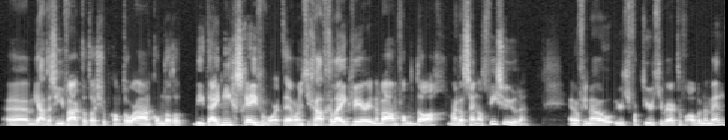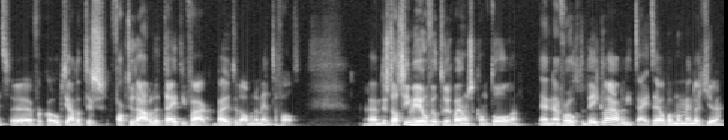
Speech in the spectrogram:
Ehm, ja, dan zie je vaak dat als je op kantoor aankomt, dat dat die tijd niet geschreven wordt. Hè? Want je gaat gelijk weer in de waan van de dag, maar dat zijn adviesuren. En of je nou uurtje factuurtje werkt of abonnement eh, verkoopt, ja, dat is facturabele tijd die vaak buiten de abonnementen valt. Ehm, dus dat zien we heel veel terug bij onze kantoren. En een verhoogde declarabiliteit. Hè? Op het moment dat je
